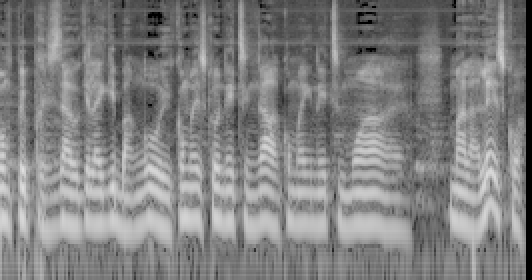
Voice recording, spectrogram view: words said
comme mpe président ayokelaki bango et comment est ce que neti nga akomaki neti mwa euh, mal à l'aise quoi.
